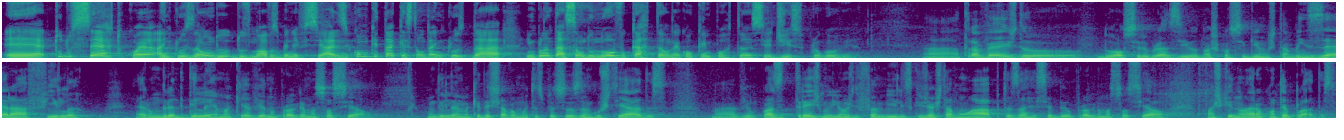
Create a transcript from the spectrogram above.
É, tudo certo com a inclusão do, dos novos beneficiários e como que está a questão da, da, implantação do novo cartão? Né? Qual é a importância disso para o governo? Através do, do Auxílio Brasil, nós conseguimos também zerar a fila. Era um grande dilema que havia no programa social um dilema que deixava muitas pessoas angustiadas. Né? Quase 3 milhões de famílias que já estavam aptas a receber o programa social, mas que não eram contempladas.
